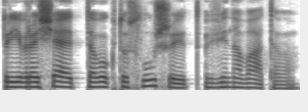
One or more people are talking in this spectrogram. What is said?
превращает того, кто слушает, в виноватого.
